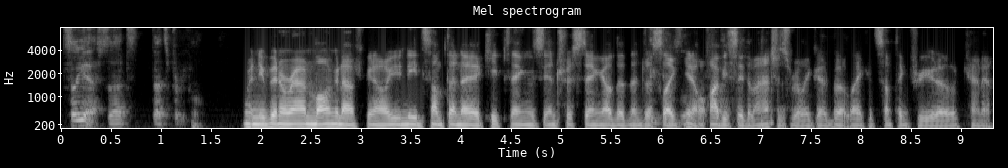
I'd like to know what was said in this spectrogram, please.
so yeah so that's that's pretty cool. When you've been around long enough you know you need something to keep things interesting other than just like you know obviously the match is really good but like it's something for you to kind of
